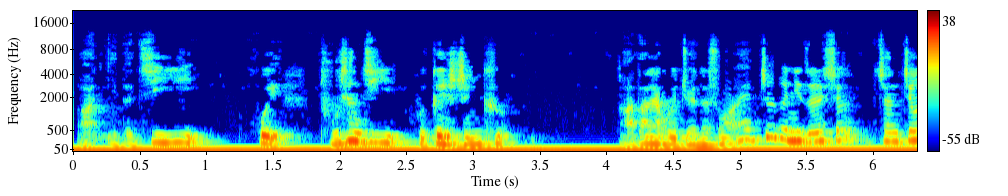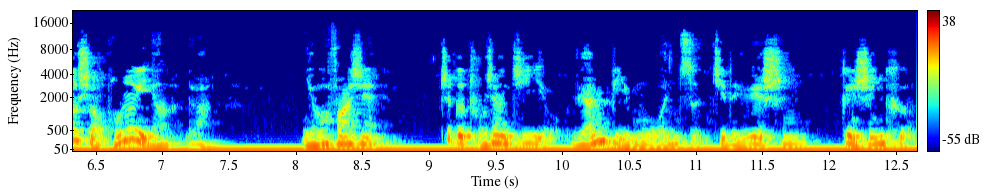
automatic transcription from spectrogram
啊，你的记忆会图像记忆会更深刻啊，大家会觉得说，哎，这个你怎么像像教小朋友一样的，对吧？你会发现这个图像记忆远比我们文字记得越深、更深刻、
